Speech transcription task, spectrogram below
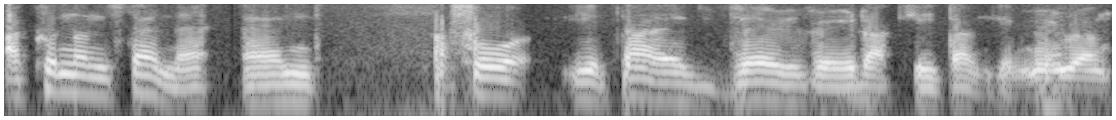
I couldn't understand that, and I thought your dad is very very lucky. Don't get me wrong,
